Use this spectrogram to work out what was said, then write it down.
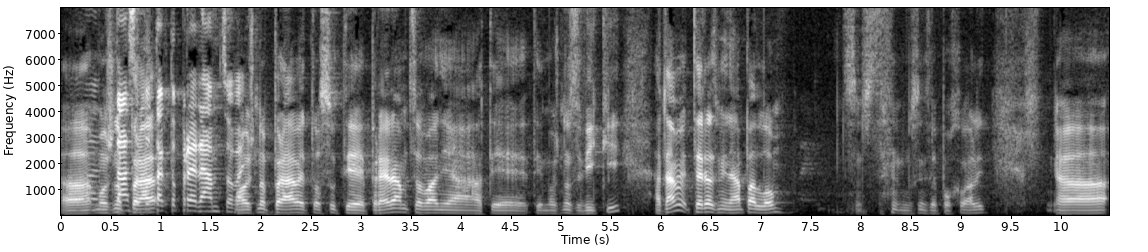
uh, možno, Dá sa to takto prerámcovať. možno práve to sú tie prerámcovania a tie, tie možno zvyky. A tam teraz mi napadlo, som, musím sa pochváliť, uh,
